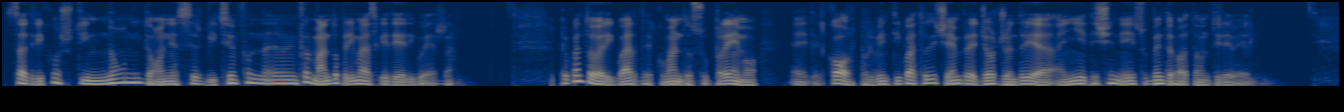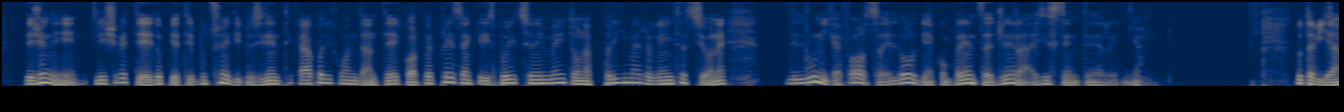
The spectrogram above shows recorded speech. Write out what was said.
stati riconosciuti non idonei al servizio, informando prima la segreteria di guerra. Per quanto riguarda il comando supremo eh, del corpo, il 24 dicembre Giorgio Andrea Agnier Decenné subentrò a Tontirevel. Decenné ricevette doppie attribuzioni di presidente capo di comandante del corpo e prese anche disposizioni in merito a una prima riorganizzazione dell'unica forza dell'ordine a competenza generale esistente nel regno. Tuttavia,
